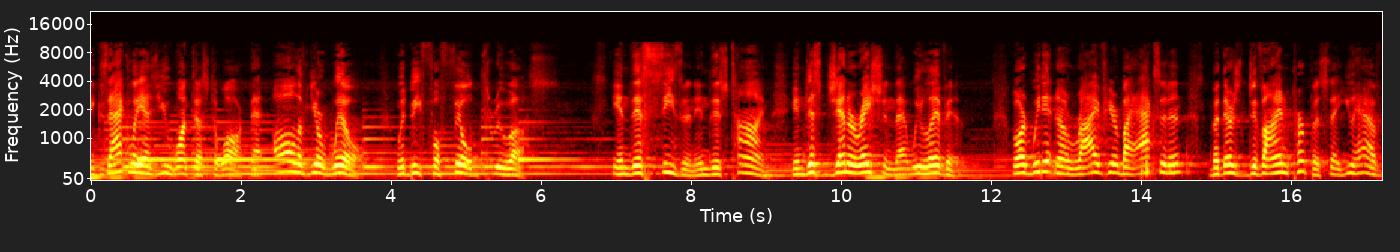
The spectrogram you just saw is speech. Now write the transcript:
exactly as you want us to walk, that all of your will would be fulfilled through us in this season, in this time, in this generation that we live in. Lord, we didn't arrive here by accident, but there's divine purpose that you have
